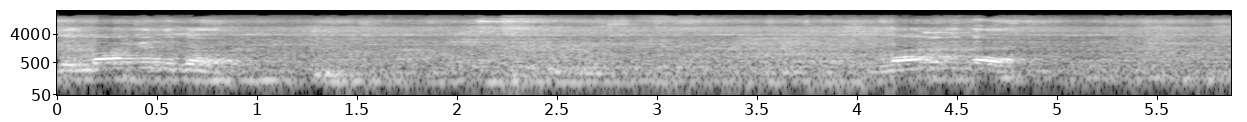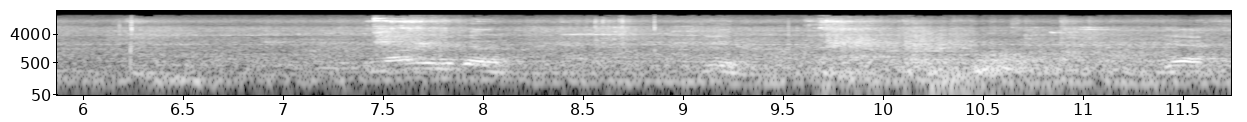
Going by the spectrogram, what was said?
The longer the better. The longer the better. Longer the better. Yeah.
